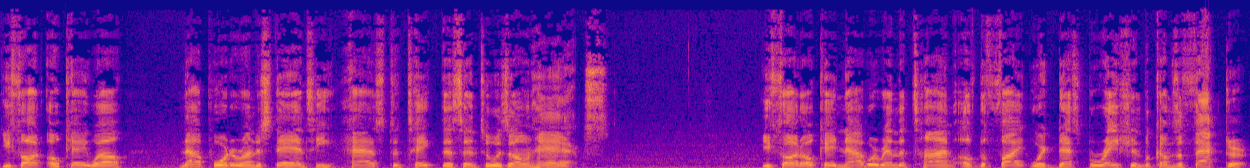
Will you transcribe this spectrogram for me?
You thought, okay, well, now Porter understands he has to take this into his own hands. You thought, okay, now we're in the time of the fight where desperation becomes a factor.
